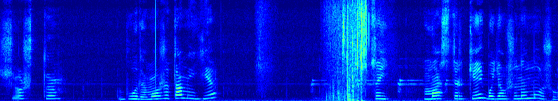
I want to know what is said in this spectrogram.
Що ж там буде? Може там і є цей мастер кей, бо я вже не можу.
